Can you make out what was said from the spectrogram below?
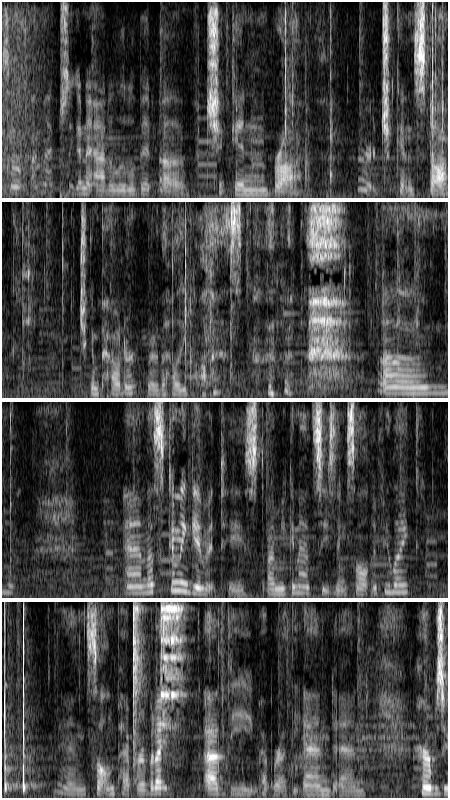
So I'm actually to add a little bit of chicken broth, or chicken stock, chicken powder, whatever the hell you call this. um, and that's to give it taste. Um, you can add seasoning salt if you like, and salt and pepper, but I add the pepper at the end, and herbs are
